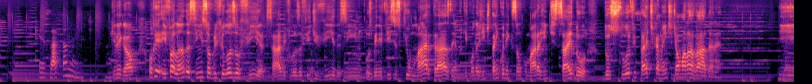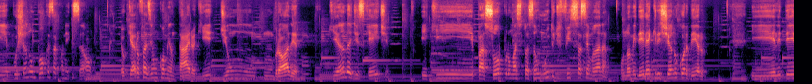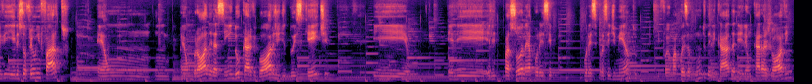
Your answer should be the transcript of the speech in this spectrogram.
Exatamente. Que legal. E falando assim sobre filosofia, sabe? Filosofia de vida, assim, os benefícios que o mar traz, né? Porque quando a gente está em conexão com o mar, a gente sai do, do surf praticamente de alma lavada, né? E puxando um pouco essa conexão, eu quero fazer um comentário aqui de um, um brother que anda de skate e que passou por uma situação muito difícil essa semana. O nome dele é Cristiano Cordeiro. E ele teve, ele sofreu um infarto. É um, um é um brother assim do carveboard, do skate. E ele ele passou, né, por esse por esse procedimento foi uma coisa muito delicada. Ele é um cara jovem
